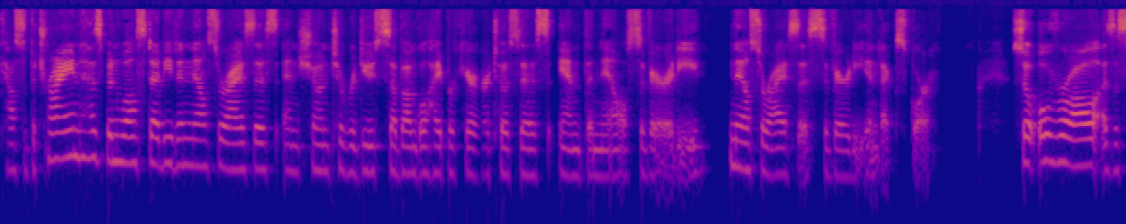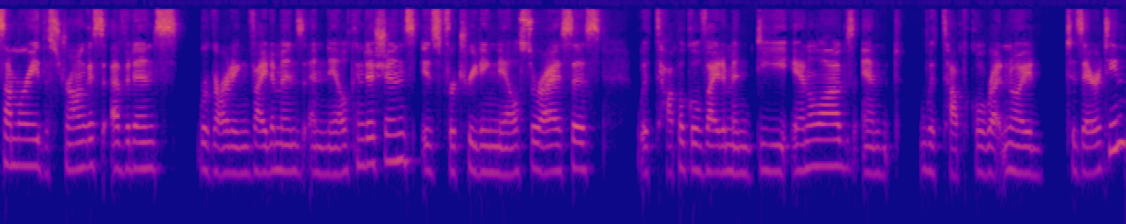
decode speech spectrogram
calcipotriene has been well studied in nail psoriasis and shown to reduce subungual hyperkeratosis and the nail severity, nail psoriasis severity index score. So overall, as a summary, the strongest evidence regarding vitamins and nail conditions is for treating nail psoriasis with topical vitamin D analogs and with topical retinoid tazarotene.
